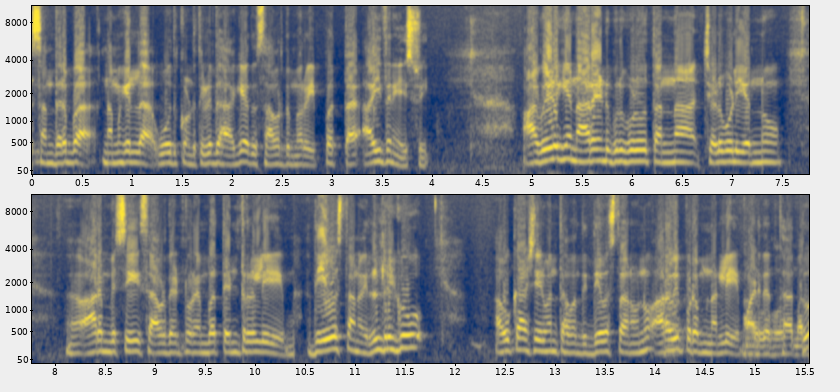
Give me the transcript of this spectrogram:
ಸಂದರ್ಭ ನಮಗೆಲ್ಲ ಓದಿಕೊಂಡು ತಿಳಿದ ಹಾಗೆ ಅದು ಸಾವಿರದ ಒಂಬೈನೂರ ಇಪ್ಪತ್ತ ಐದನೇ ಇಸ್ವಿ. ಆ ವೇಳೆಗೆ ನಾರಾಯಣ ಗುರುಗಳು ತನ್ನ ಚಳವಳಿಯನ್ನು ಆರಂಭಿಸಿ ಸಾವಿರದ ಎಂಟುನೂರ ಎಂಬತ್ತೆಂಟರಲ್ಲಿ ದೇವಸ್ಥಾನ ಎಲ್ರಿಗೂ ಅವಕಾಶ ಇರುವಂತಹ ಒಂದು ದೇವಸ್ಥಾನವನ್ನು ಅರವಿಪುರಂನಲ್ಲಿ ಮಾಡಿದಂತಹದ್ದು.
